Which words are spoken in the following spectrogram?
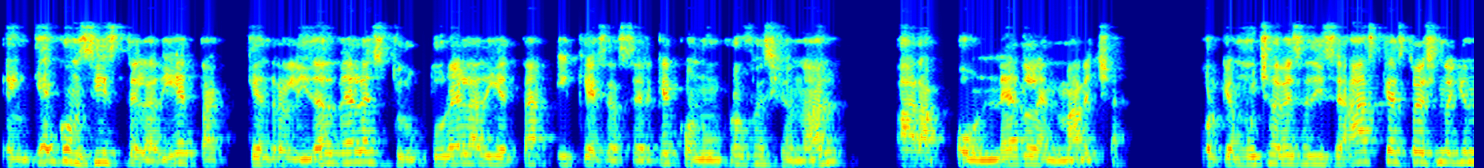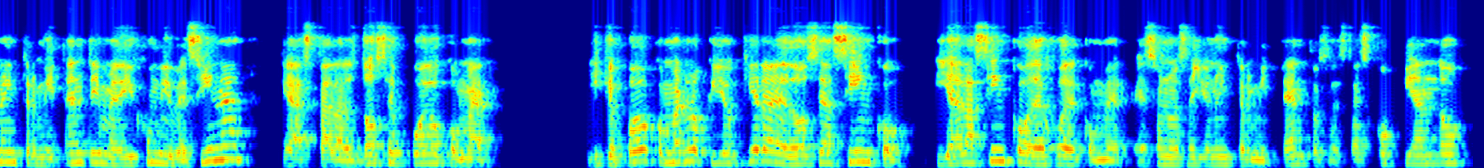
en qué consiste la dieta, que en realidad vea la estructura de la dieta y que se acerque con un profesional para ponerla en marcha. Porque muchas veces dice, ah, es que estoy haciendo ayuno intermitente y me dijo mi vecina que hasta las 12 puedo comer y que puedo comer lo que yo quiera de 12 a 5 y a las 5 dejo de comer. Eso no es ayuno intermitente, o sea, estás copiando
